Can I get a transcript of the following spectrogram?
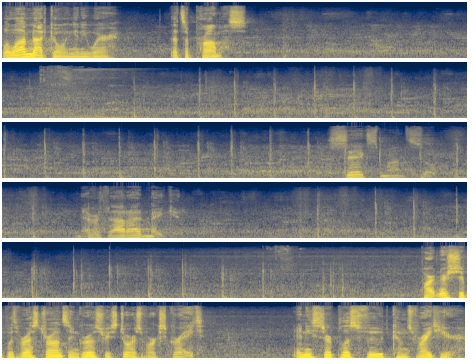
Well, I'm not going anywhere. That's a promise. Six months sober. Never thought I'd make it. Partnership with restaurants and grocery stores works great. Any surplus food comes right here.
